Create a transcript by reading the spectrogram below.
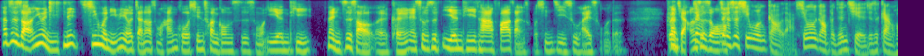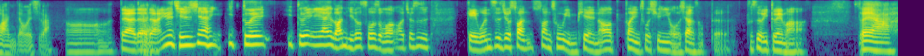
他至少因为你那新闻里面有讲到什么韩国新创公司什么 ENT，那你至少呃可能哎是不是 ENT 它发展什么新技术还是什么的？看起来是什么？这个是新闻稿的，新闻稿本身写的就是干话，你懂我意思吧？哦，对啊对啊对啊，因为其实现在一堆一堆 AI 软体都说什么哦就是。给文字就算算出影片，然后帮你做虚拟偶像什么的，不是有一堆吗？对啊，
